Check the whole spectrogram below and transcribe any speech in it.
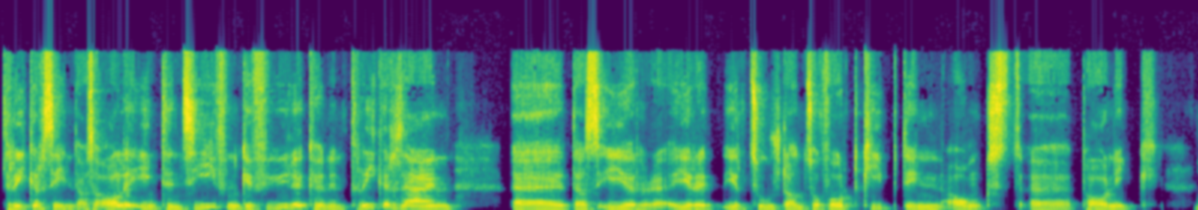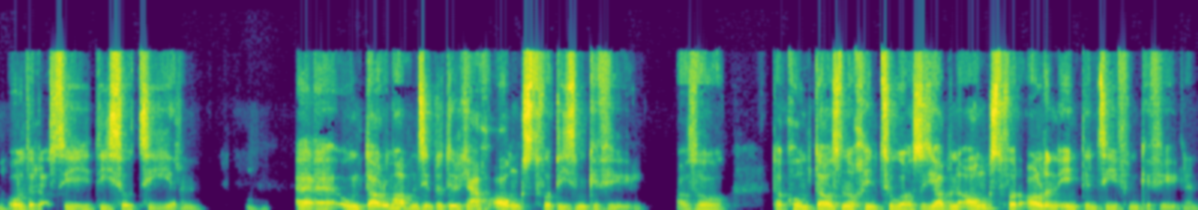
Trigger sind. Also alle intensiven Gefühle können Trigger sein, äh, dass ihr, ihre, ihr Zustand sofort kippt in Angst, äh, Panik mhm. oder dass sie dissoziieren. Mhm. Äh, und darum haben sie natürlich auch Angst vor diesem Gefühl. Also da kommt das noch hinzu. Also sie haben Angst vor allen intensiven Gefühlen.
